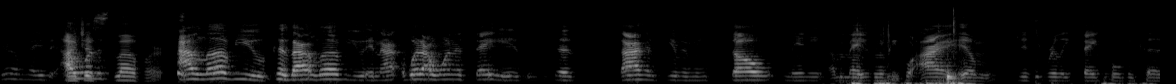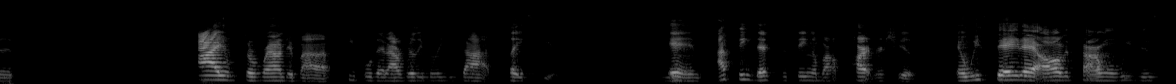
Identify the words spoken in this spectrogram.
you're amazing. I, I just wanna, love her. I love you because I love you, and I, what I want to say is, is because God has given me so many amazing people. I am just really thankful because I am surrounded by people that I really believe God placed here. Yes. And I think that's the thing about partnership. And we say that all the time when we just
